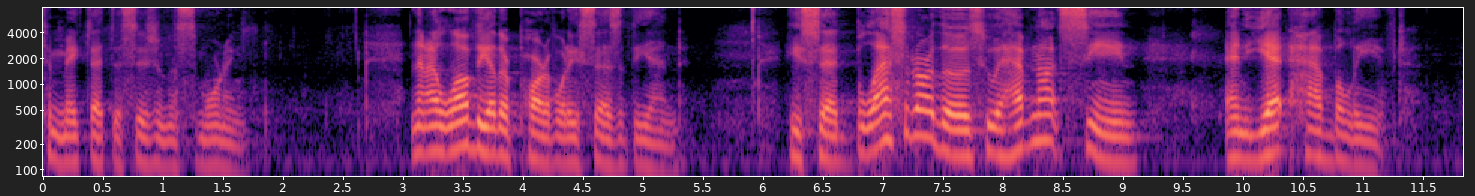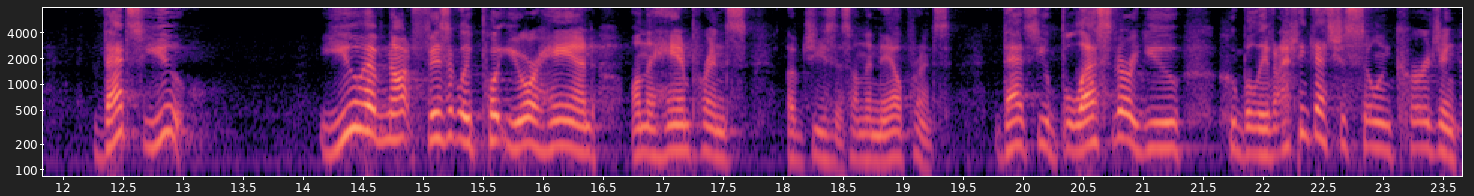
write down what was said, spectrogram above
to make that decision this morning. And then I love the other part of what he says at the end. He said, Blessed are those who have not seen and yet have believed. That's you. You have not physically put your hand on the handprints of Jesus, on the nail prints. That's you. Blessed are you who believe. And I think that's just so encouraging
